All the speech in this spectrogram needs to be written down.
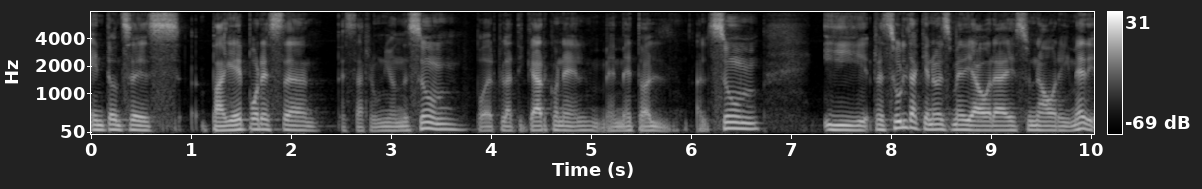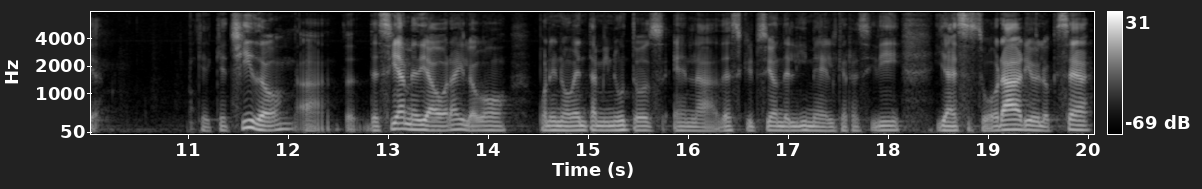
Entonces pagué por esta esta reunión de Zoom, poder platicar con él, me meto al, al Zoom y resulta que no es media hora, es una hora y media. Qué, qué chido, uh, decía media hora y luego pone 90 minutos en la descripción del email que recibí, ya ese es tu horario y lo que sea.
